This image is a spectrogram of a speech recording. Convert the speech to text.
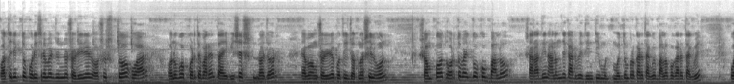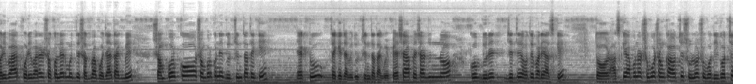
অতিরিক্ত পরিশ্রমের জন্য শরীরের অসুস্থ হওয়ার অনুভব করতে পারেন, তাই বিশেষ নজর এবং শরীরের প্রতি যত্নশীল হন। সম্পদ, অর্থভাগ্য খুব ভালো, সারাদিন আনন্দে কাটবে, দিনটি মধ্যম প্রকারে থাকবে, ভালো প্রকারে থাকবে। পরিবার, পরিবারের সকলের মধ্যে সদ্ভাব বজায় থাকবে। সম্পর্ক সম্পর্ক নিয়ে দুশ্চিন্তা থেকে একটু থেকে যাবে, দুশ্চিন্তা থাকবে। পেশা, পেশার জন্য খুব দূরে যেতে হতে পারে আজকে। তো আজকে আপনার শুভ সংখ্যা হচ্ছে ষোলো, শুভ দিক হচ্ছে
